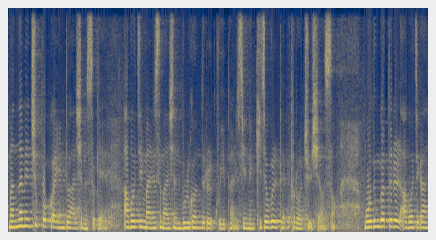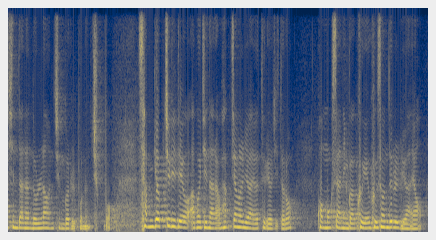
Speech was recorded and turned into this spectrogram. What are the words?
만남의 축복과 인도하심 속에 아버지 말씀하신 물건들을 구입할 수 있는 기적을 베풀어 주셔서 모든 것들을 아버지가 하신다는 놀라운 증거를 보는 축복 삼겹줄이 되어 아버지 나라 확장을 위하여 드려지도록 권 목사님과 그의 후손들을 위하여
